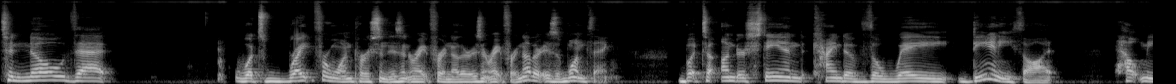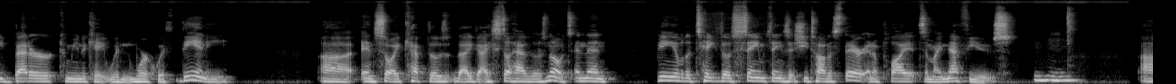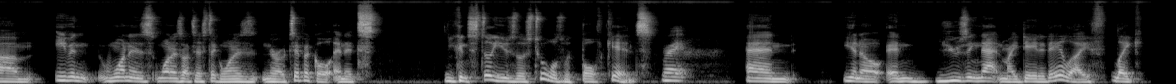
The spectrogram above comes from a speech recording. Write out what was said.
to know that what's right for one person isn't right for another, isn't right for another, is one thing. But to understand kind of the way Danny thought helped me better communicate with and work with Danny. Uh, and so I kept those, I, I still have those notes. And then being able to take those same things that she taught us there and apply it to my nephews. Um, even one is one is autistic, one is neurotypical, and it's you can still use those tools with both kids. Right. And you know and using that in my day-to-day life like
